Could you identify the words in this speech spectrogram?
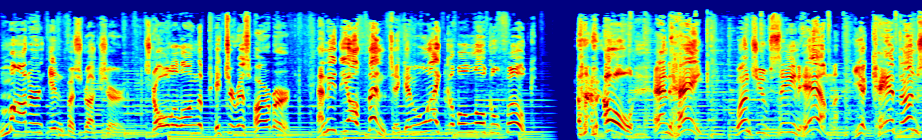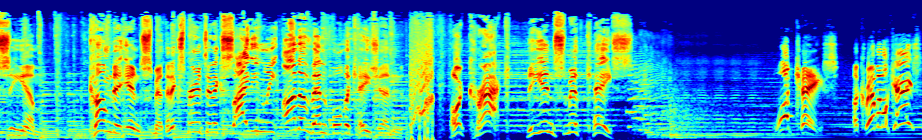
modern infrastructure. Stroll along the picturesque harbor and meet the authentic and likable local folk. oh, and Hank! Once you've seen him, you can't unsee him. Come to Innsmouth and experience an excitingly uneventful vacation. Or crack the Innsmouth case. What case? A criminal case?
